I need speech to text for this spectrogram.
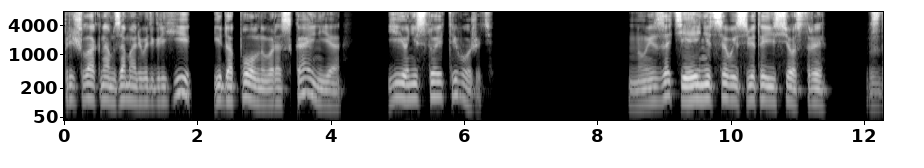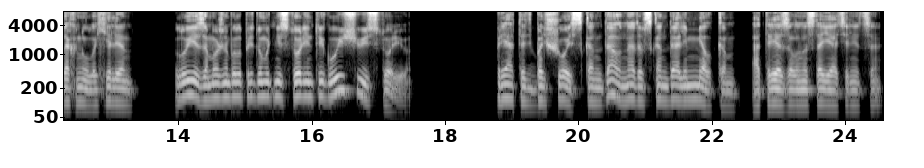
пришла к нам замаливать грехи, и до полного раскаяния ее не стоит тревожить. «Ну и затейница вы, святые сестры!» — вздохнула Хелен. «Луиза, можно было придумать не столь интригующую историю». «Прятать большой скандал надо в скандале мелком», — отрезала настоятельница.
